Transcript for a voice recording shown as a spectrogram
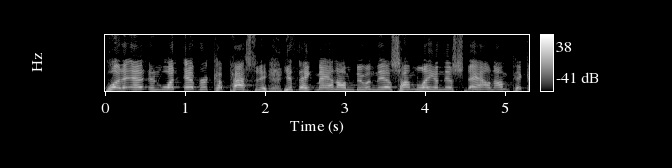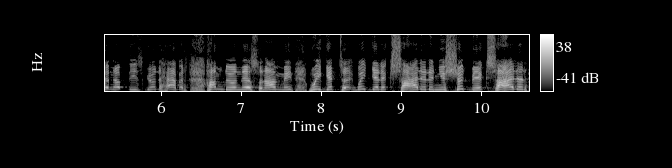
what in whatever capacity you think, man, I'm doing this, I'm laying this down, I'm picking up these good habits, I'm doing this, and I mean we get to we get excited, and you should be excited,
